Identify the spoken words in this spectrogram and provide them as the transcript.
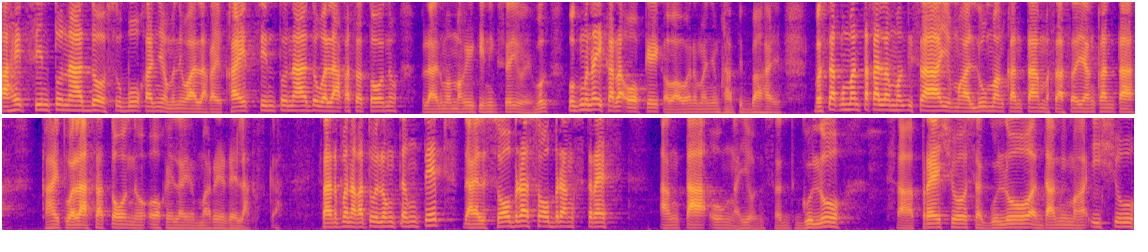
Kahit sintonado, subukan nyo, maniwala kayo. Kahit sintonado, wala ka sa tono, wala namang makikinig sa iyo eh. Wag, wag mo na ikaraoke, kawawa naman yung kapitbahay. Basta kumanta ka lang mag-isa, yung mga lumang kanta, masasayang kanta, kahit wala sa tono, okay lang yung marirelax ka. Sana po nakatulong tong tips dahil sobra-sobrang stress ang tao ngayon sa gulo, sa presyo, sa gulo, ang daming mga issue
